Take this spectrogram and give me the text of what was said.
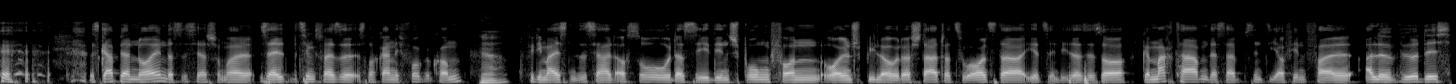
es gab ja neun, das ist ja schon mal selten, beziehungsweise ist noch gar nicht vorgekommen. Ja. Für die meisten ist es ja halt auch so, dass sie den Sprung von Rollenspieler oder Starter zu All-Star jetzt in dieser Saison gemacht haben. Deshalb sind die auf jeden Fall alle würdig,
